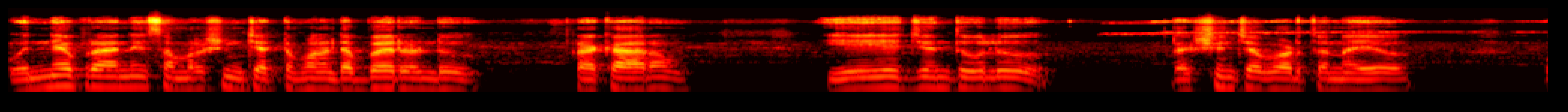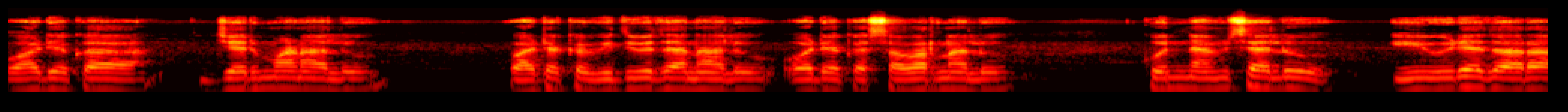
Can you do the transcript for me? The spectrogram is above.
వన్యప్రాణి సంరక్షణ చట్టం మన డెబ్బై రెండు ప్రకారం ఏ ఏ జంతువులు రక్షించబడుతున్నాయో వాటి యొక్క జరిమానాలు వాటి యొక్క విధి విధానాలు వాటి యొక్క సవరణలు కొన్ని అంశాలు ఈ వీడియో ద్వారా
